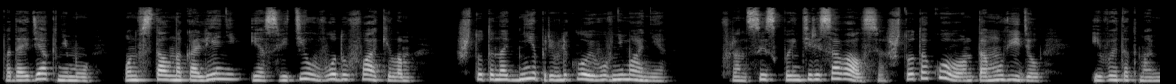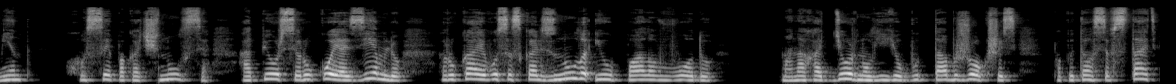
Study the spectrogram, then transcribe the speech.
Подойдя к нему, он встал на колени и осветил воду факелом. Что-то на дне привлекло его внимание. Франциск поинтересовался, что такого он там увидел, и в этот момент Хосе покачнулся, оперся рукой о землю, рука его соскользнула и упала в воду. Монах отдернул ее, будто обжегшись, попытался встать,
